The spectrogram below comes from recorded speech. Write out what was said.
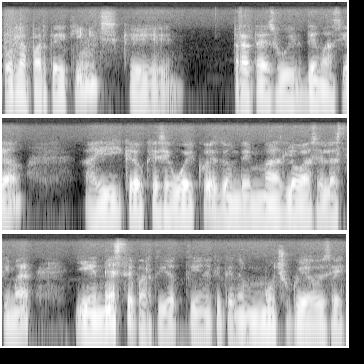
Por la parte de Kimmich, que trata de subir demasiado. Ahí creo que ese hueco es donde más lo hace lastimar. Y en este partido tiene que tener mucho cuidado ese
